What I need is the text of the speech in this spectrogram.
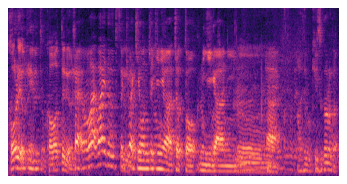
変わるよね。変わってるよね。ワイワイド打つ時は基本的にはちょっっと右側に、うん。はい。あでも気づかなかっ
